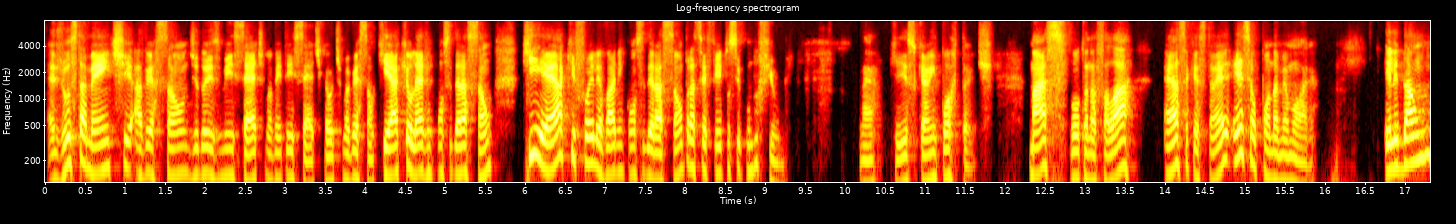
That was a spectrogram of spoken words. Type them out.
é justamente a versão de 2007, 97, que é a última versão, que é a que eu levo em consideração, que é a que foi levada em consideração para ser feito o segundo filme, né? Que isso que é o importante. Mas, voltando a falar, essa questão, é, esse é o ponto da memória. Ele dá um,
